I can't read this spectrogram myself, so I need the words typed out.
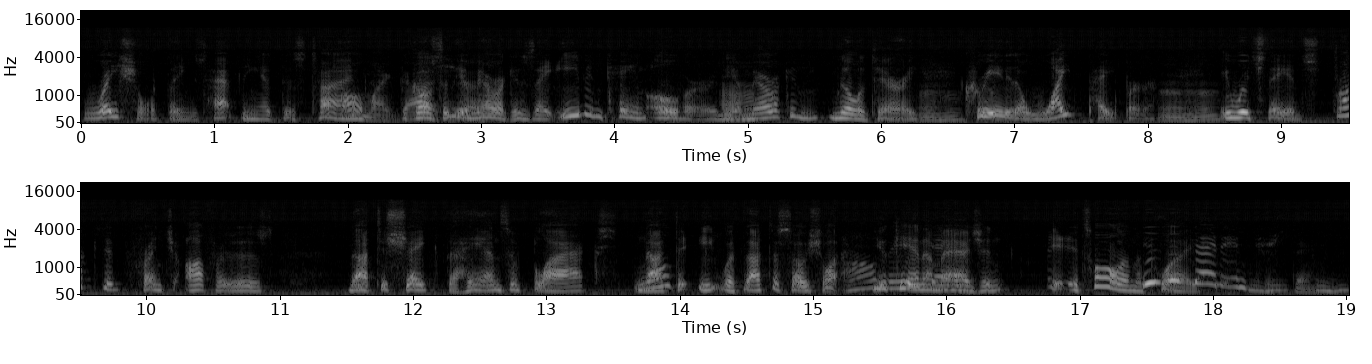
racial things happening at this time Oh, my because of the yes. Americans. They even came over, the Uh-huh. American military Mhm. created a white paper Mhm. in which they instructed French officers not to shake the hands of blacks, No. not to eat with, not to socialize. Oh, you can't imagine. It's all in the Isn't play. that interesting?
